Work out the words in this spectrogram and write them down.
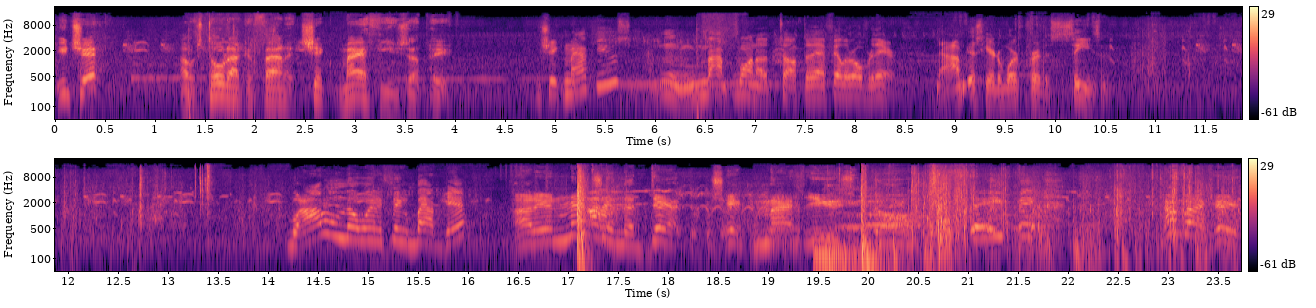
You Chick? I was told I could find a Chick Matthews up here. Chick Matthews? Mm, might want to talk to that fella over there. Nah, I'm just here to work for the season. Well, I don't know anything about that. I didn't mention the death. Chick Matthews. Oh, Save me! come back here!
